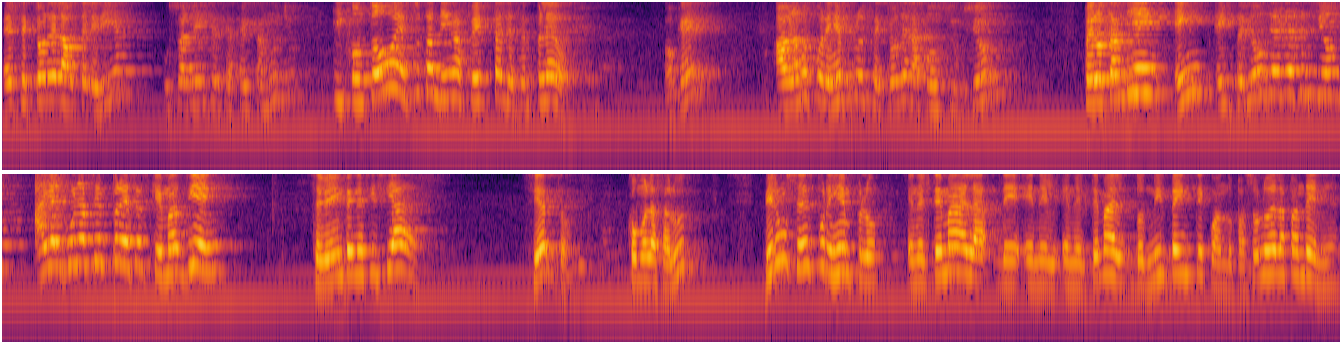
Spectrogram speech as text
el sector de la hotelería usualmente se afecta mucho. Y con todo esto también afecta el desempleo. ¿Ok? Hablamos, por ejemplo, del sector de la construcción. Pero también en, en periodos de recesión hay algunas empresas que más bien se ven beneficiadas. ¿Cierto? Como la salud. ¿Vieron ustedes, por ejemplo, en el tema, de la, de- en el, en el tema del 2020, cuando pasó lo de la pandemia,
